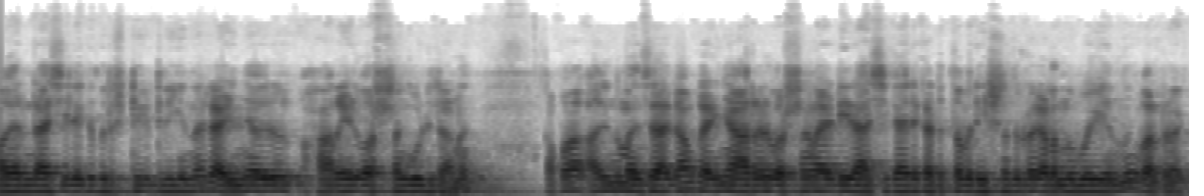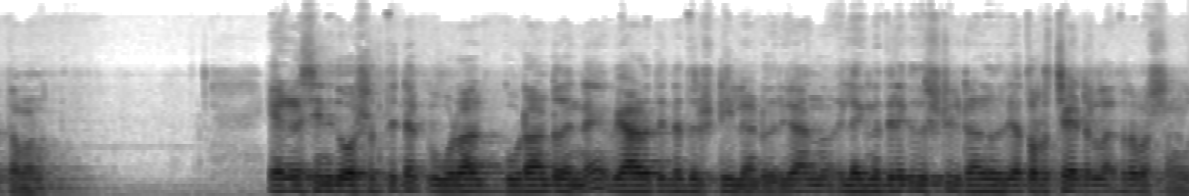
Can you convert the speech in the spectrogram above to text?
മകരം രാശിയിലേക്ക് ദൃഷ്ടി കിട്ടിയിരിക്കുന്ന കഴിഞ്ഞ ഒരു ആറേഴ് വർഷം കൂടിയിട്ടാണ്. അപ്പോൾ അതിൽ നിന്ന് മനസ്സിലാക്കാം കഴിഞ്ഞ ആറേഴ് വർഷങ്ങളായിട്ട് ഈ രാശിക്കാർ കടുത്ത പരീക്ഷണത്തിലൂടെ കടന്നുപോയി എന്ന് വളരെ വ്യക്തമാണ്. ഏഴരശനി ദോഷത്തിന്റെ കൂടാ കൂടാണ്ട് തന്നെ വ്യാഴത്തിന്റെ ദൃഷ്ടി ഇല്ലാണ്ട് വരിക എന്ന് ലഗ്നത്തിലേക്ക് ദൃഷ്ടി കിട്ടാണ്ട് വരിക തുടർച്ചയായിട്ടുള്ള എത്ര വർഷങ്ങൾ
